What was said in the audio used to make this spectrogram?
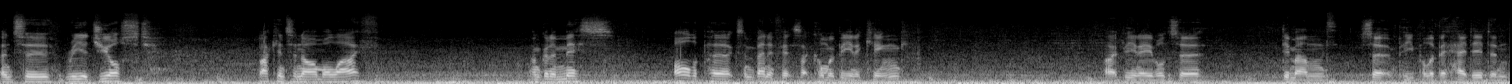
and to readjust back into normal life. I'm going to miss all the perks and benefits that come with being a king, like being able to demand certain people are beheaded and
